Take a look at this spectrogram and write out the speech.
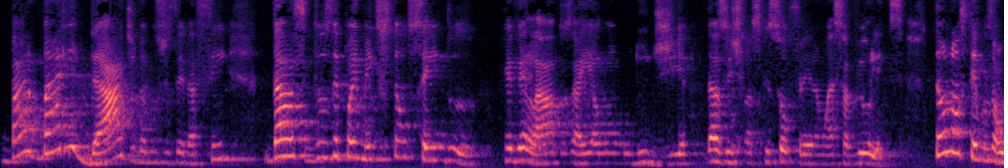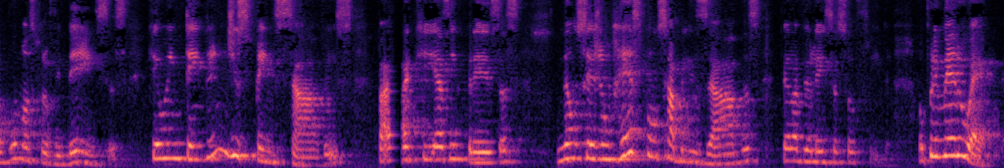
barbaridade, vamos dizer assim, das, dos depoimentos que estão sendo revelados aí ao longo do dia das vítimas que sofreram essa violência. Então, nós temos algumas providências que eu entendo indispensáveis para que as empresas não sejam responsabilizadas pela violência sofrida. O primeiro é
